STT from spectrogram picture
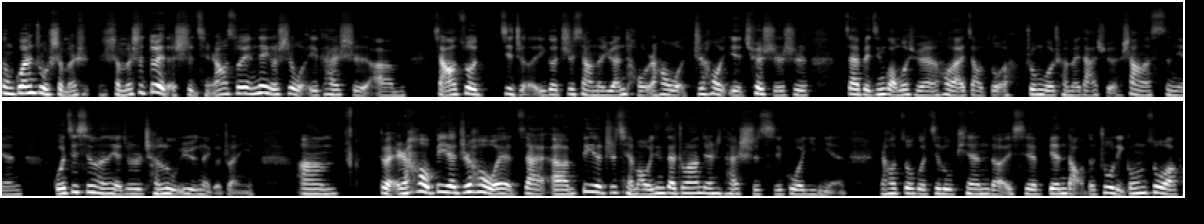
更关注什么是什么是对的事情。然后，所以那个是我一开始，嗯，想要做记者的一个志向的源头。然后，我之后也确实是在北京广播学院，后来叫做中国传媒大学，上了四年国际新闻，也就是陈鲁豫那个专业。嗯，对，然后毕业之后，我也在呃，毕业之前嘛，我已经在中央电视台实习过一年，然后做过纪录片的一些编导的助理工作。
